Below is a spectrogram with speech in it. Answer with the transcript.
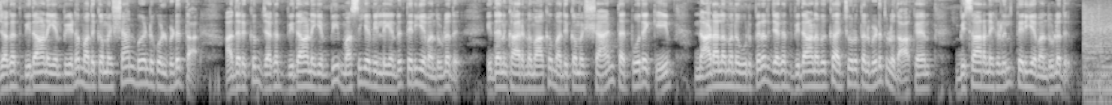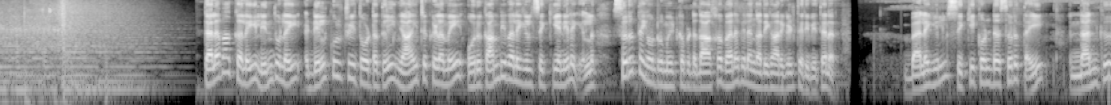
ஜகத் விதான எம்பியிடம் மதுகம ஷான் வேண்டுகோள் விடுத்தார். அதற்கும் ஜகத் விதான எம்பி மசியவில்லை என்று தெரிய வந்துள்ளது. இதன் காரணமாக மதுகம ஷான் தற்போதைக்கு நாடாளுமன்ற உறுப்பினர் ஜெகத் விதானவுக்கு அச்சுறுத்தல் விடுத்துள்ளதாக விசாரணைகளில் தெரிய வந்துள்ளது. தலவாக்கலை லிந்துலை டெல்குல்ட்ரி தோட்டத்தில் ஞாயிற்றுக்கிழமை ஒரு கம்பி வலையில் சிக்கிய நிலையில் சிறுத்தை ஒன்று மீட்கப்பட்டதாக வனவிலங்கு அதிகாரிகள் தெரிவித்தனர். வலையில் சிக்கிக்கொண்ட சிறுத்தை நன்கு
